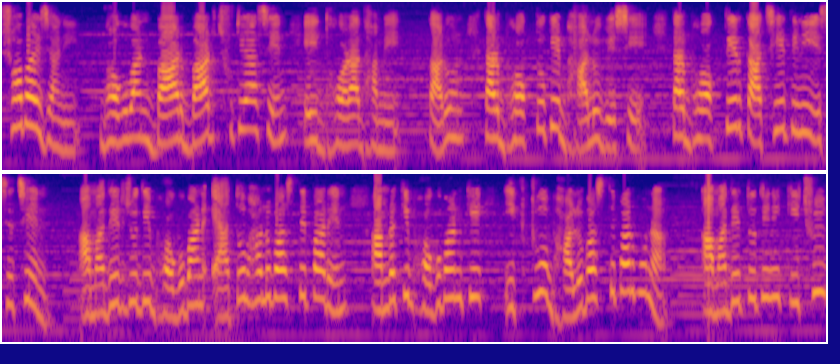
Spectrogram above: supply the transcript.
সবাই জানি, ভগবান বারবার ছুটে আসেন এই ধরাধামে। কারণ তার ভক্তকে ভালোবেসে, তার ভক্তের কাছে তিনি এসেছেন। আমাদের যদি ভগবান এত ভালোবাসতে পারেন, আমরা কি ভগবানকে একটুও ভালোবাসতে পারব না? আমাদের তো তিনি কিছুই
